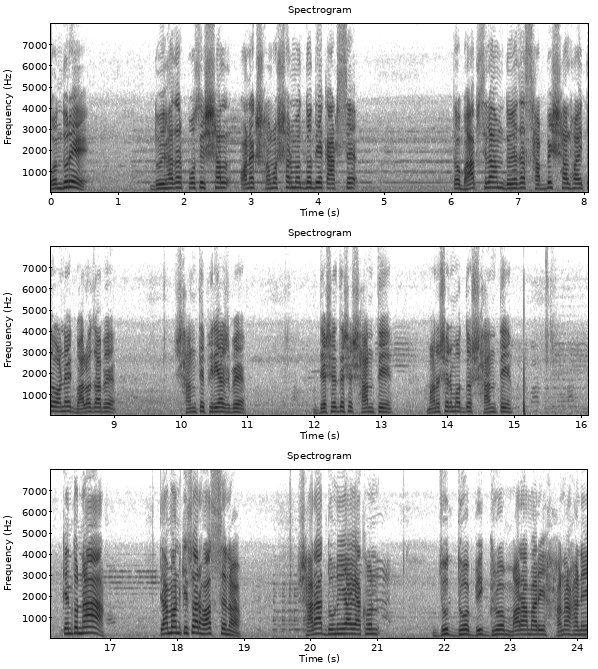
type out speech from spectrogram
বন্ধুরে, দুই হাজার পঁচিশ সাল অনেক সমস্যার মধ্য দিয়ে কাটছে। তো ভাবছিলাম দুই হাজার ছাব্বিশ সাল হয়তো অনেক ভালো যাবে, শান্তি ফিরে আসবে। দেশে দেশে শান্তি, মানুষের মধ্যে শান্তি। কিন্তু না, তেমন কিছু আর হচ্ছে না। সারা দুনিয়ায় এখন যুদ্ধ, বিগ্রহ, মারামারি, হানাহানি,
